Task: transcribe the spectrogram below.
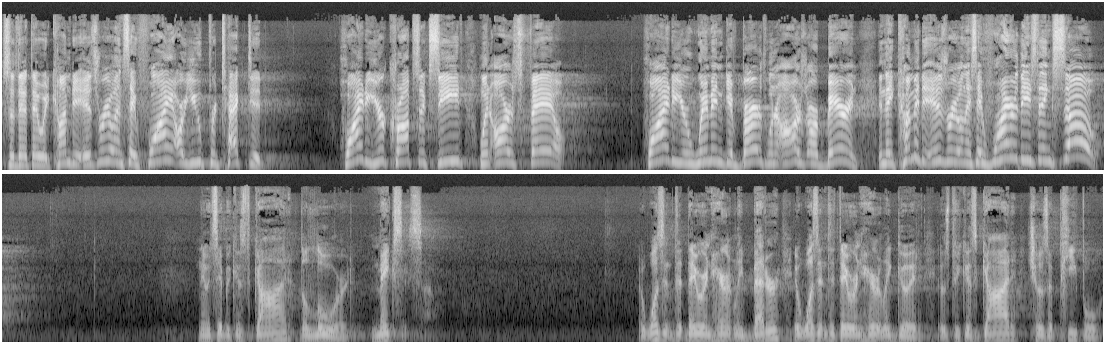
so that they would come to Israel and say, Why are you protected? Why do your crops succeed when ours fail? Why do your women give birth when ours are barren? And they come into Israel and they say, Why are these things so? And they would say, Because God, the Lord, makes it so. It wasn't that they were inherently better. It wasn't that they were inherently good. It was because God chose a people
